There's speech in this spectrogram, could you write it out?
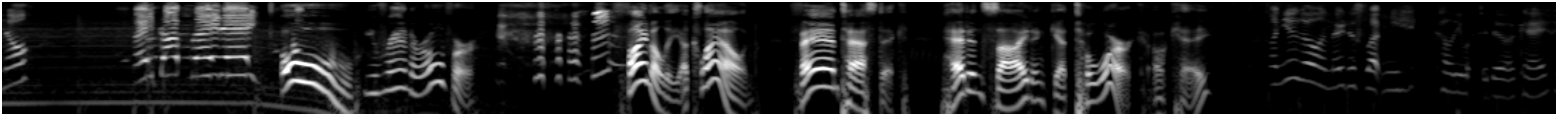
You know? Wake up, lady! oh, you ran her over. Finally, a clown. Fantastic. Head inside and get to work. Okay. when you go in there, just let me tell you what to do, okay?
